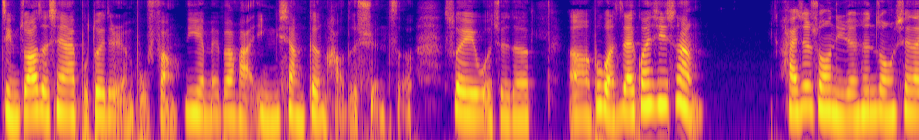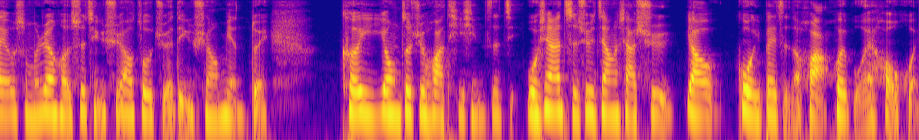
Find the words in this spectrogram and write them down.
紧抓着现在不对的人不放，你也没办法影响更好的选择。所以我觉得，呃，不管是在关系上，还是说你人生中现在有什么任何事情需要做决定、需要面对。可以用这句话提醒自己：我现在持续这样下去，要过一辈子的话，会不会后悔？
